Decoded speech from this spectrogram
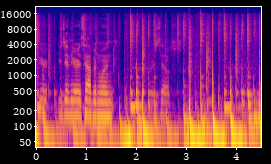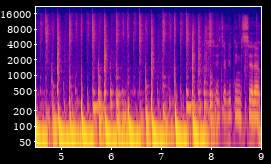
Here, DJ Lyra is having one for herself. Says everything's set up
